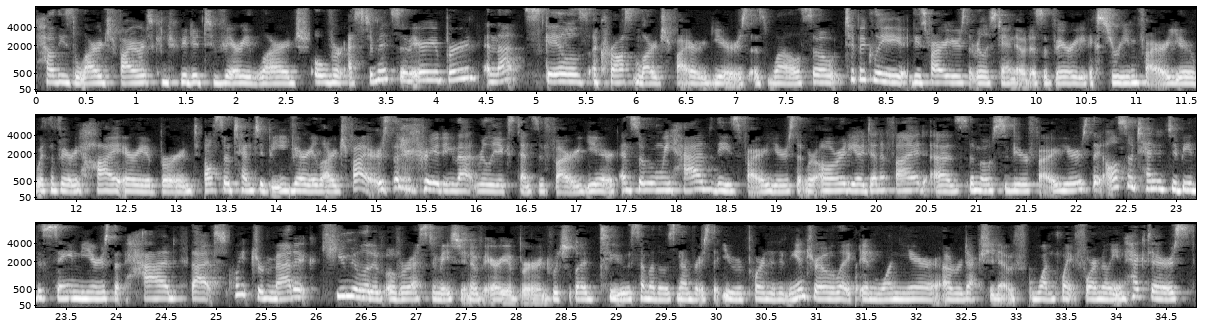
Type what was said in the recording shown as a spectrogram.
how these large fires contributed to very large overestimates of area burned, and that scales across large fire years as well. So typically, these fire years that really stand out as a very extreme fire year with a very high area burned also tend to be very large fires that are creating that really extensive fire year. And so when we had these fire years that were already identified as the most severe fire years, they also tended to be the same years that had had that quite dramatic cumulative overestimation of area burned, which led to some of those numbers that you reported in the intro, like in one year, a reduction of 1.4 million hectares.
